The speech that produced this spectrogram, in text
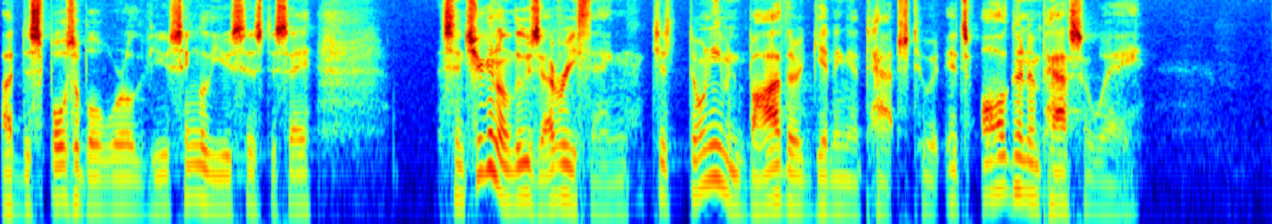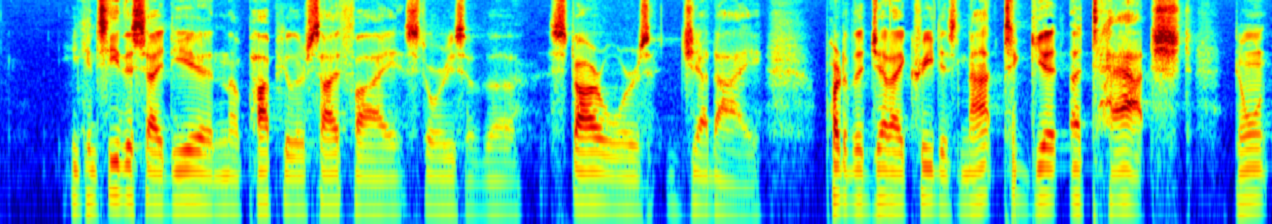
a disposable worldview, single use, is to say, since you're going to lose everything, just don't even bother getting attached to it. It's all going to pass away. You can see this idea in the popular sci fi stories of the Star Wars Jedi. Part of the Jedi Creed is not to get attached. Don't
